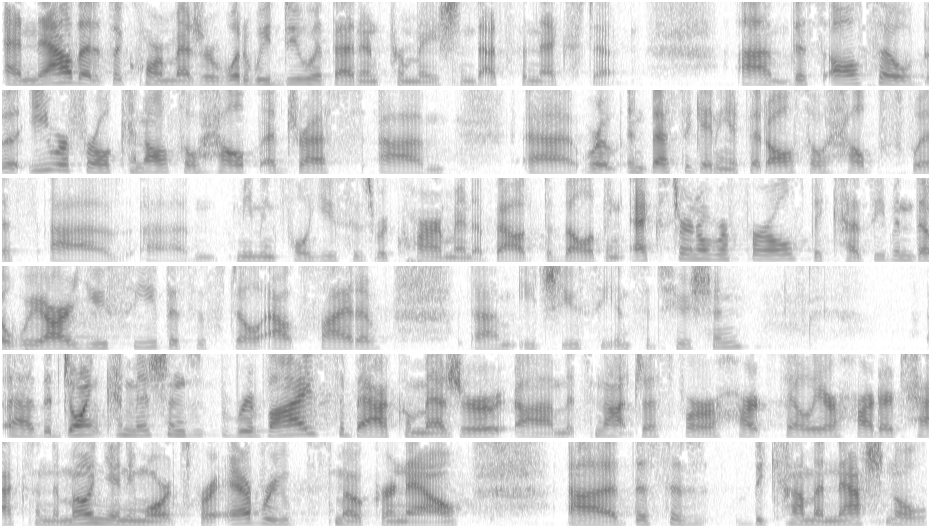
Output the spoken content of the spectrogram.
And now that it's a core measure, what do we do with that information? That's the next step. Um, this also, the e-referral can also help address, um, uh, we're investigating if it also helps with uh, uh, meaningful uses requirement about developing external referrals because even though we are UC, this is still outside of um, each UC institution. Uh, the Joint Commission's revised tobacco measure, um, it's not just for heart failure, heart attacks, and pneumonia anymore, it's for every smoker now. Uh, this has become a national,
